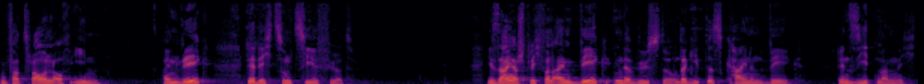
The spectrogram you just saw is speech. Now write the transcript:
im Vertrauen auf ihn. Ein Weg, der dich zum Ziel führt. Jesaja spricht von einem Weg in der Wüste und da gibt es keinen Weg, den sieht man nicht.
